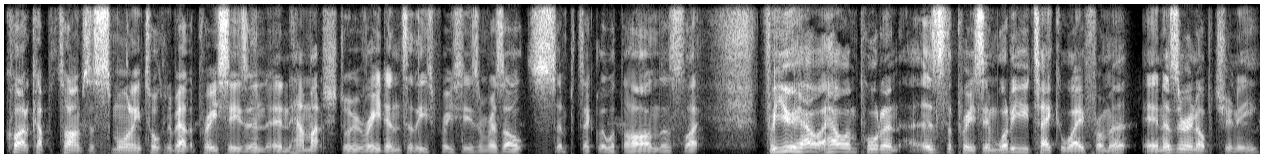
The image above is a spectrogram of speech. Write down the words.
quite a couple of times this morning talking about the preseason and how much do we read into these preseason results, in particular with the Highlanders. Like, for you, how how important is the preseason? What do you take away from it? And is there an opportunity?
